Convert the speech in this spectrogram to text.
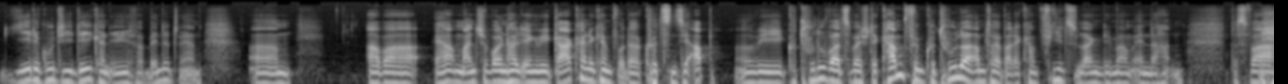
jede gute Idee kann irgendwie verwendet werden. Ähm, aber ja, manche wollen halt irgendwie gar keine Kämpfe oder kürzen sie ab. Wie Cthulhu war zum Beispiel der Kampf für ein Cthulhu-Abenteuer, war der Kampf viel zu lang, den wir am Ende hatten. Das war,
